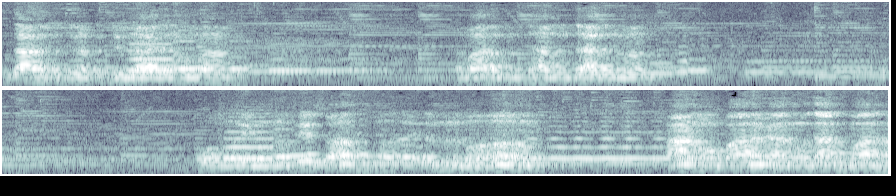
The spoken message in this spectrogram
ఉదాహరణపురపుద్యుల్లాయనమ సమానబుద్ధానుద్ధాగనమ ఓం హ్రీం నృతే స్వాహం నమో ప్రాణోపాన వ్యానోదాత్మాన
